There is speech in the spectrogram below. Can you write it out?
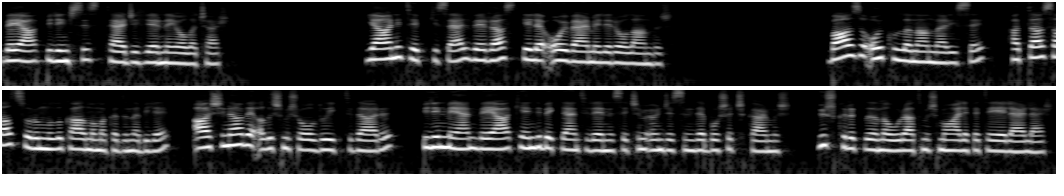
veya bilinçsiz tercihlerine yol açar. Yani tepkisel ve rastgele oy vermeleri olandır. Bazı oy kullananlar ise, hatta salt sorumluluk almamak adına bile, aşina ve alışmış olduğu iktidarı, bilinmeyen veya kendi beklentilerini seçim öncesinde boşa çıkarmış, düş kırıklığına uğratmış muhalefete yeğlerler.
